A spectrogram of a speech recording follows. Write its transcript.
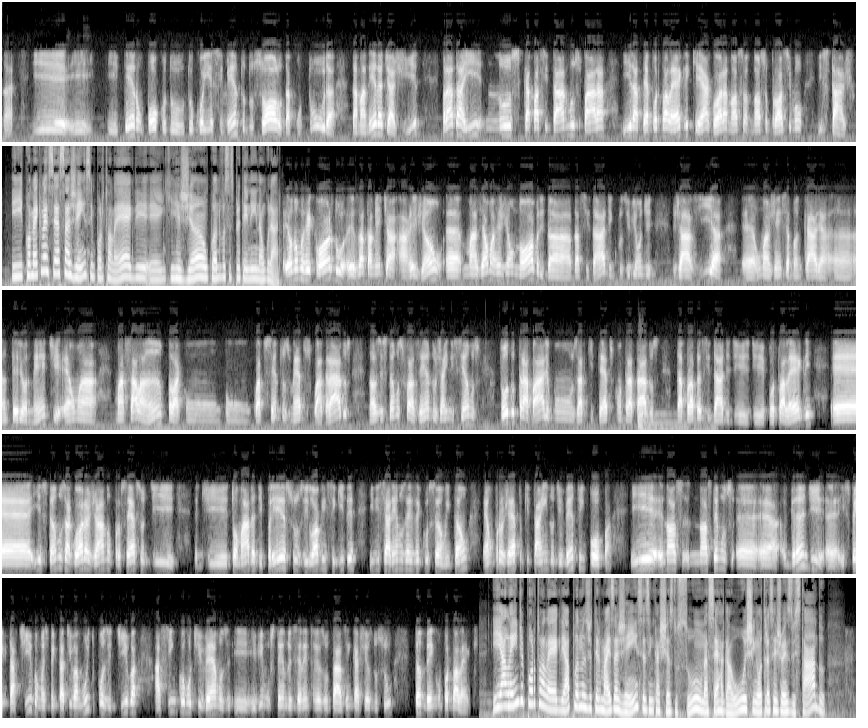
né? e, e, e, ter um pouco do, do conhecimento do solo, da cultura, da maneira de agir, para daí nos capacitarmos para ir até Porto Alegre, que é agora nosso, nosso próximo estágio. E como é que vai ser essa agência em Porto Alegre? Em que região? Quando vocês pretendem inaugurar? Eu não me recordo exatamente a, a região, é, mas é uma região nobre da, da cidade, inclusive onde já havia é, uma agência bancária uh, anteriormente. É uma, uma sala ampla com, com 400 metros quadrados. Nós estamos fazendo, já iniciamos todo o trabalho com os arquitetos contratados da própria cidade de, de Porto Alegre é, e estamos agora já no processo de, de tomada de preços e logo em seguida iniciaremos a execução. Então, é um projeto que está indo de vento em popa. E nós, nós temos é, é, grande é, expectativa, uma expectativa muito positiva assim como tivemos e, e, vimos tendo excelentes resultados em Caxias do Sul, também com Porto Alegre. E além de Porto Alegre, há planos de ter mais agências em Caxias do Sul, na Serra Gaúcha, em outras regiões do estado?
